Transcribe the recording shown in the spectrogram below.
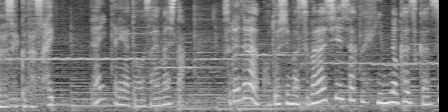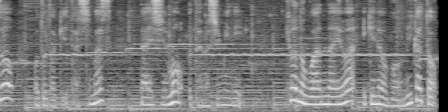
お寄せください。はいありがとうございました。それでは今年も素晴らしい作品の数々をお届けいたします。来週もお楽しみに。今日のご案内は池坊美香と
